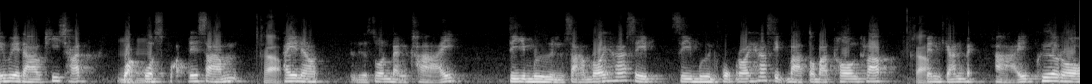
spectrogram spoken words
ด์เวย์ดาวน์ที่ชัดกว่าอือฮึโกลด์สปอตได้วยซ้ครับำให้แนวหรือโซนแบ่งขาย 4350 4650 บาทต่อบาททองครับครับ เป็นการแบ่งขายเพื่อรอ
